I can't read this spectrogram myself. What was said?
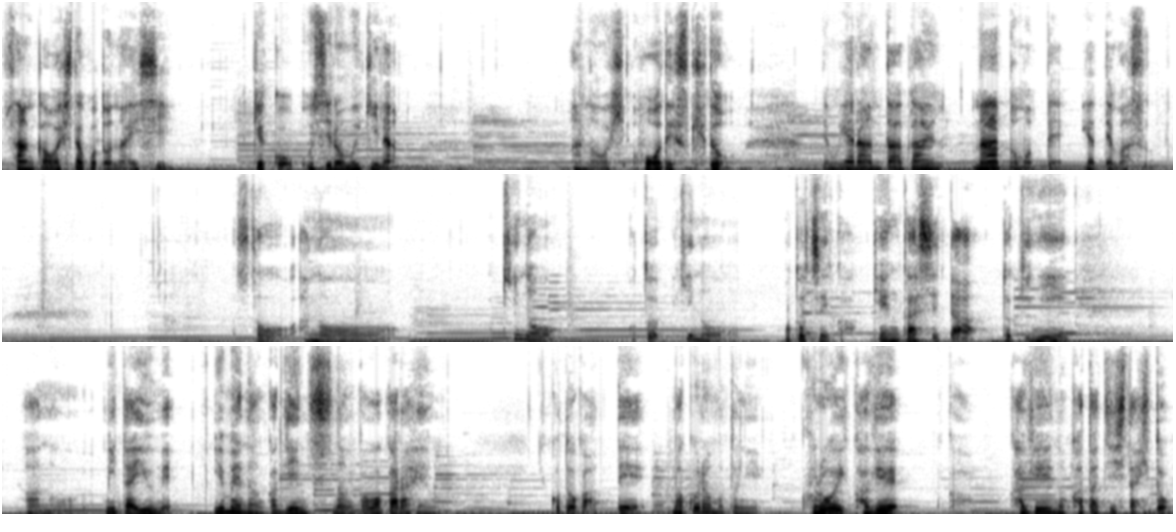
参加はしたことないし、結構後ろ向きな、あの、方ですけど、でもやらんとあかんなと思ってやってます。そう、あのー、昨日、おと、昨日、おとついか、喧嘩した時に、あの、見た夢、夢なんか現実なんかわからへんことがあって、枕元に黒い影が、影の形した人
